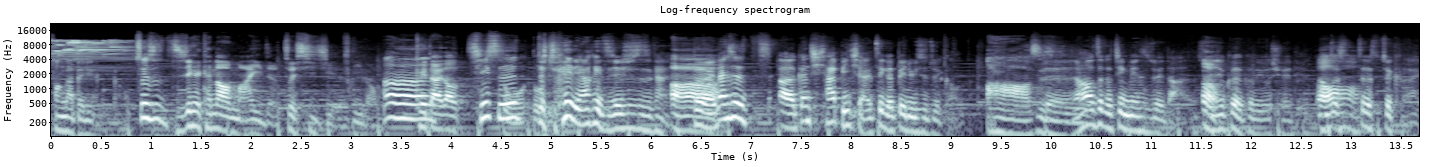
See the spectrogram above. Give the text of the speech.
放大倍率很高。所以是直接可以看到蚂蚁的最细节的地方，呃可以带到其实可以等下可以直接去试试看。啊。对，但是呃跟其他比起来，这个倍率是最高的。啊，是是然后这个镜面是最大的，所以就各有各的优缺点。然后这哦。这个是最可爱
